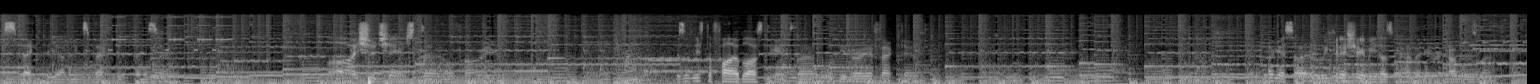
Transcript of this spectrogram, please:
Expect the unexpected, they. Oh, I should change to Altaria. Because at least the Fire Blast against that will be very effective. Okay, so uh, we can assume he doesn't have any recovers left.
